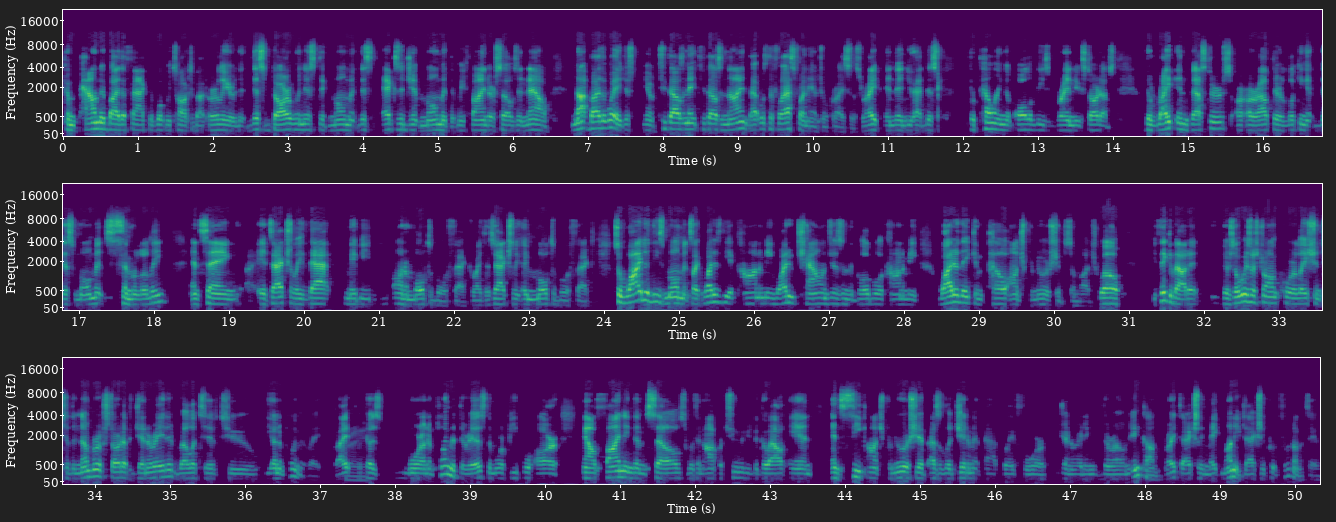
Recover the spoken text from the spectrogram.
compounded by the fact of what we talked about earlier that this darwinistic moment this exigent moment that we find ourselves in now not by the way just you know 2008 2009 that was the last financial crisis right? And then you had this propelling of all of these brand new startups. The right investors are, are out there looking at this moment similarly and saying it's actually that maybe on a multiple effect, right? There's actually a multiple effect. So why do these moments, like why does the economy, why do challenges in the global economy, why do they compel entrepreneurship so much? Well, you think about it, there's always a strong correlation to the number of startups generated relative to the unemployment rate, right? right. Because more unemployment there is, the more people are now finding themselves with an opportunity to go out and and seek entrepreneurship as a legitimate pathway for generating their own income, right? To actually make money, to actually put food on the table.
